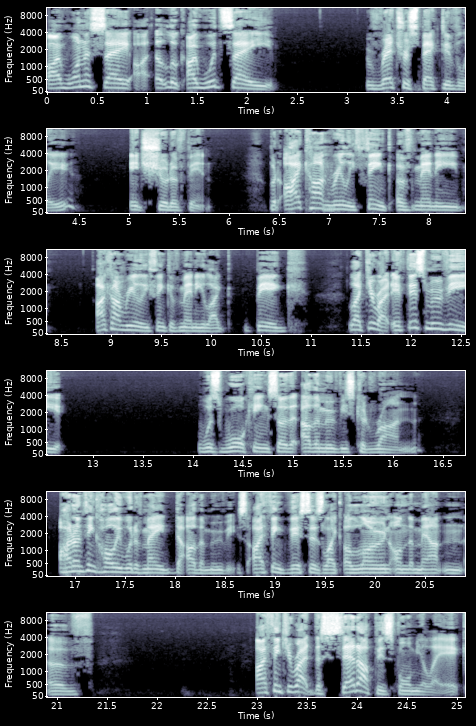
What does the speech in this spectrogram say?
I want to say, uh, look, I would say retrospectively, it should have been. But I can't really think of many. I can't really think of many like big. Like you're right. If this movie was walking so that other movies could run, I don't think Hollywood have made the other movies. I think this is like alone on the mountain of. I think you're right. The setup is formulaic.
